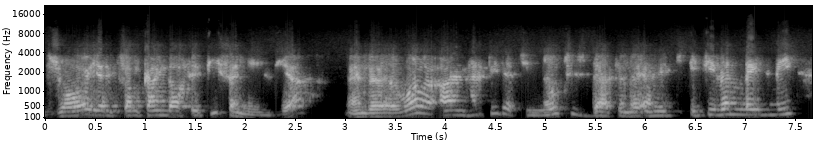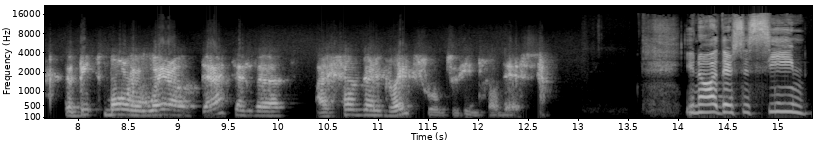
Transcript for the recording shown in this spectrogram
joy and some kind of epiphany, yeah? And uh, well, I'm happy that he noticed that, and, and it, it, even made me a bit more aware of that, and uh, I felt very grateful to him for this. You know, there's a scene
